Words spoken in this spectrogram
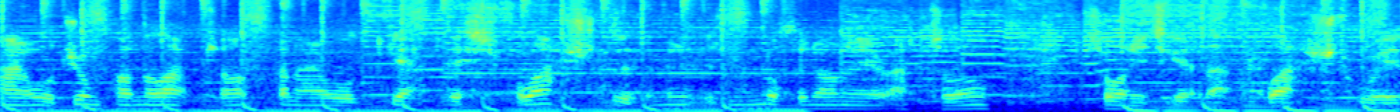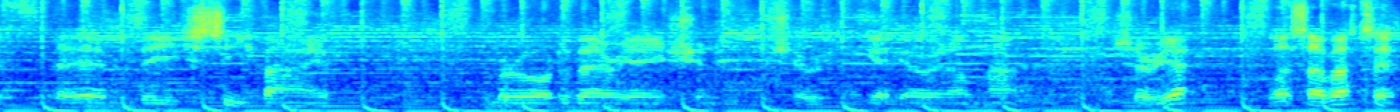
I will jump on the laptop and I will get this flashed because at the minute there's nothing on here at all. So I need to get that flashed with um, the C5 Marauder variation so we can get going on that. So yeah, let's have at it.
